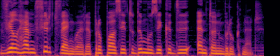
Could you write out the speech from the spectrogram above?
Wilhelm Furtwängler, a propósito da música de Anton Bruckner.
